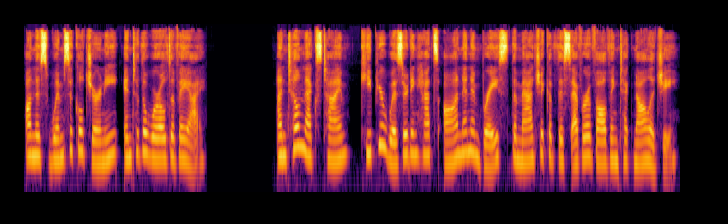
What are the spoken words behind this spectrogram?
on this whimsical journey into the world of AI. Until next time, keep your wizarding hats on and embrace the magic of this ever evolving technology.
